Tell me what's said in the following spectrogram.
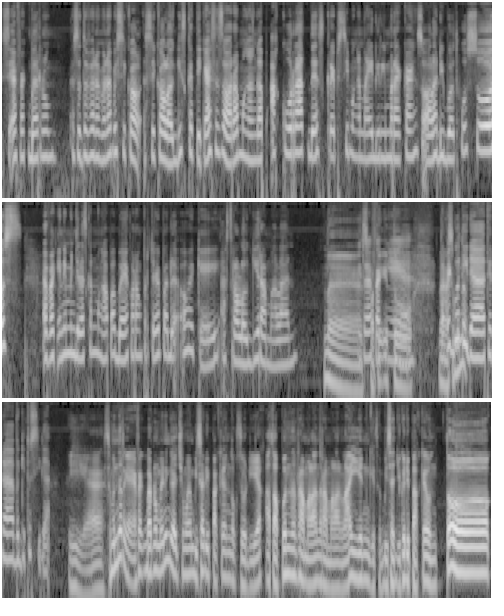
si efek Barnum. Suatu fenomena psiko- psikologis ketika seseorang menganggap akurat deskripsi mengenai diri mereka yang seolah dibuat khusus. Efek ini menjelaskan mengapa banyak orang percaya pada oh, oke astrologi ramalan. Nah itu seperti itu. ya. Nah, Tapi gue tidak tidak begitu sih kak. Iya, sebenarnya efek Barnum ini nggak cuma bisa dipakai untuk zodiak ataupun ramalan-ramalan lain gitu, bisa juga dipakai untuk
